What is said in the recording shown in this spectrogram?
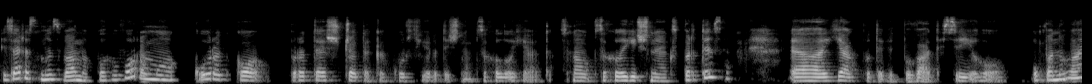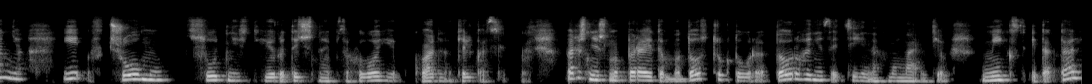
І зараз ми з вами поговоримо коротко про те, що таке курс юридична психологія та основа психологічної експертизи, е, як буде відбуватися його опанування і в чому сутність юридичної психології, буквально кілька слів. Перш ніж ми перейдемо до структури, до організаційних моментів, мікс і так далі,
